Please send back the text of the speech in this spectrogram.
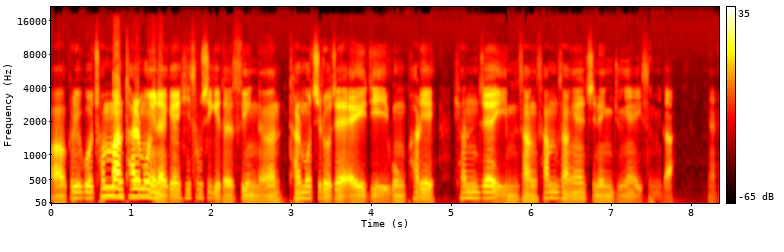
어, 그리고 천만 탈모인에게 희소식이 될 수 있는 탈모 치료제 AD208이 현재 임상 3상에 진행 중에 있습니다. 네.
